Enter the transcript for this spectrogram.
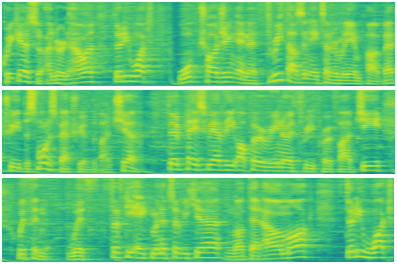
quicker, so under an hour. 30 watt warp charging and a 3800 mAh battery, the smallest battery of the bunch here. Third place, we have the Oppo Reno 3 Pro 5G with an with 58 minutes over here, not that hour mark. 30 watt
